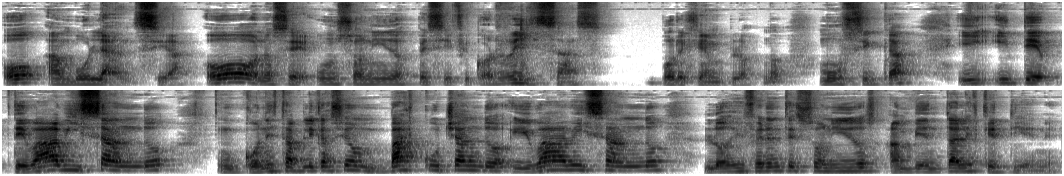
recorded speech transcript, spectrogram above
o ambulancia, o no sé, un sonido específico, risas, por ejemplo, ¿no? música, y, te, te, va avisando, con esta aplicación va escuchando y va avisando los diferentes sonidos ambientales que tiene.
